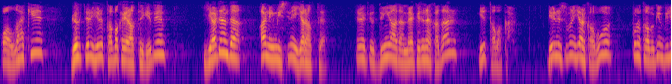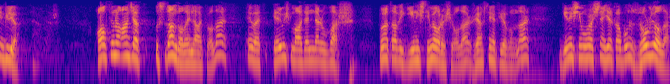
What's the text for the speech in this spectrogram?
O Allah ki gökleri yeri tabaka yarattığı gibi yerden de aynı mislini yarattı. Demek ki dünyada merkezine kadar yedi tabaka. Birincisi bunun yer kabuğu. Bunu tabi bugün bilim biliyor. Altını ancak ısıdan dolayı ne yapıyorlar? Evet, erimiş madenler var. Buna tabi genişleme uğraşıyorlar. Reaksiyon yapıyor bunlar. Genişleme uğraşırken yer kabuğunu zorluyorlar.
